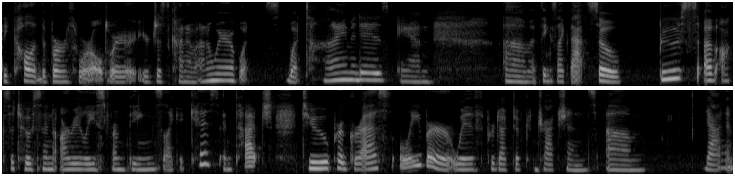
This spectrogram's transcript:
they call it the birth world where you're just kind of unaware of what's what time it is and um, things like that so boosts of oxytocin are released from things like a kiss and touch to progress labor with productive contractions um, yeah and,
